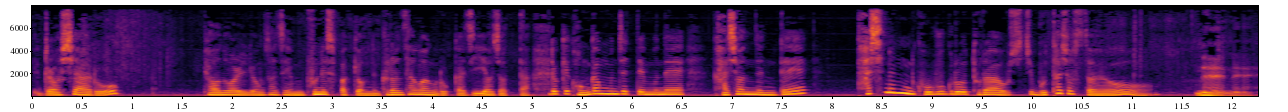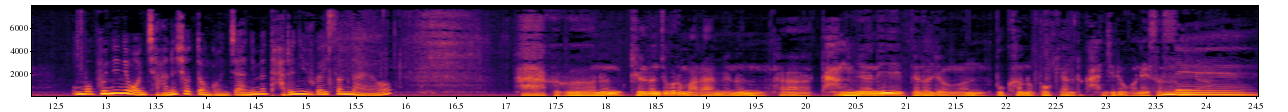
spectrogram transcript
러시아로 변월용 선생님 보낼 수밖에 없는 그런 상황으로까지 이어졌다. 이렇게 건강 문제 때문에 가셨는데 다시는 고국으로 돌아오시지 못하셨어요. 네네. 뭐 본인이 원치 않으셨던 건지 아니면 다른 이유가 있었나요? 아, 그거는 결론적으로 말하면은, 아, 당연히 변월령은 북한으로 복귀하기를 간절히 원했었습니다. 네.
